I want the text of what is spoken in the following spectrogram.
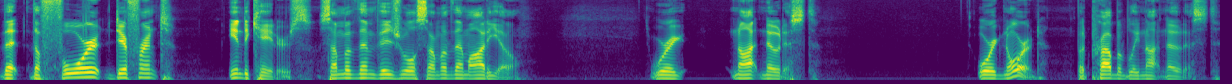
that the four different indicators, some of them visual, some of them audio, were not noticed or ignored, but probably not noticed.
